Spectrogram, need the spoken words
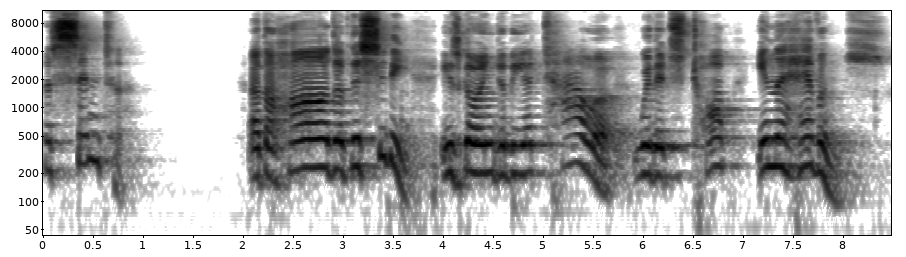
a center. At the heart of this city is going to be a tower with its top in the heavens.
